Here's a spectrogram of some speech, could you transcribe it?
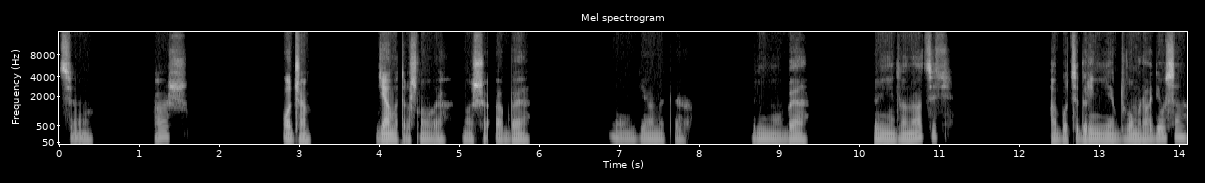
С, H. Отже, діаметр основи наше АБ, е, діаметр рівня Б рівня 12, або це дорівнює двом радіусам.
